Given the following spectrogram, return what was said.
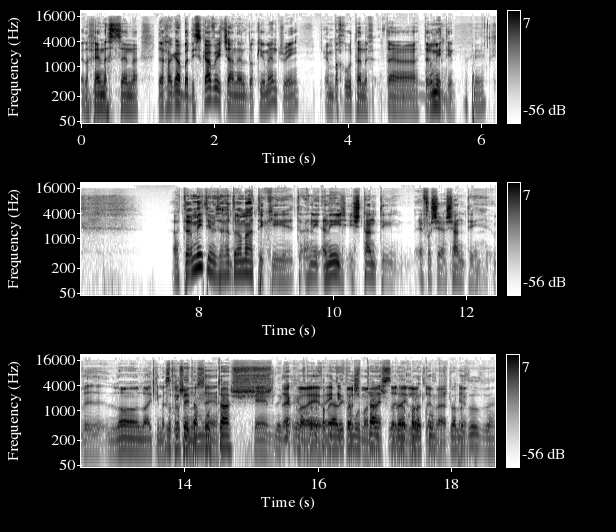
ולכן הסצנה... דרך אגב, בדיסקאברי צ'אנל, documentary, הם בחרו את הטרמיטים. אוקיי. הטרמיטים זה היה דרמטי, כי אני, אני השתנתי איפה שישנתי, ולא לא הייתי מספיק זוכר מנוסה. שהיית מותש. כן, זה לגמרי, כבר, זוכר הייתי היית כבר מותש 18 ולא יכול לילות לבד, לא כן. ו...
